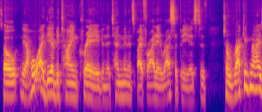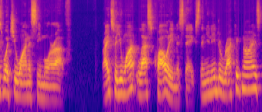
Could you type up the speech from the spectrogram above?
So the whole idea behind Crave and the 10 minutes by Friday recipe is to, to recognize what you want to see more of, right? So you want less quality mistakes. Then you need to recognize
